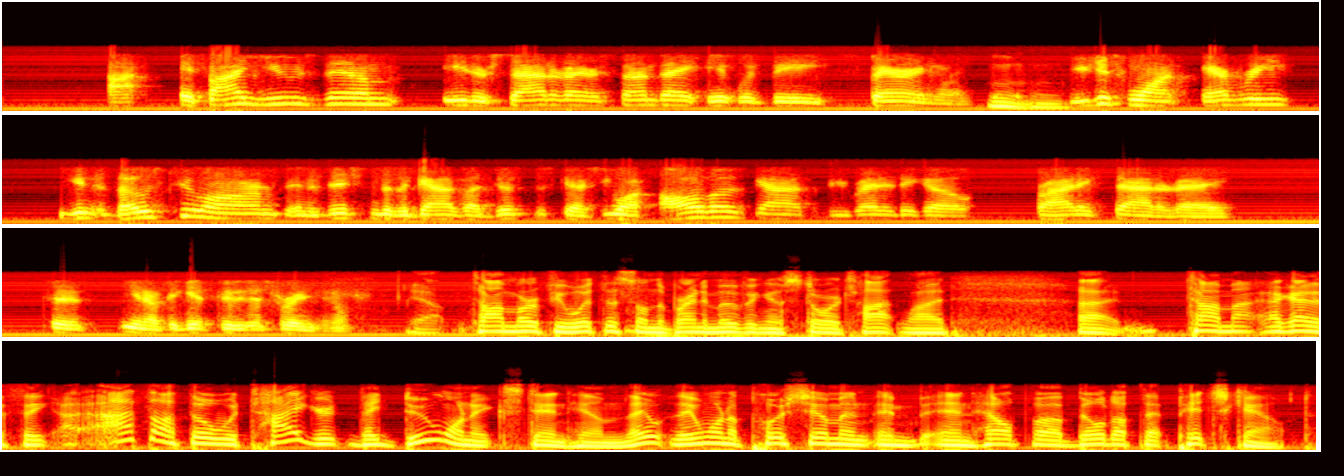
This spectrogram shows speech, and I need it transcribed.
I, if I use them either Saturday or Sunday, it would be sparingly. Mm-hmm. You just want every you know, those two arms, in addition to the guys I just discussed, you want all those guys to be ready to go Friday, Saturday, to you know to get through this regional. Yeah, Tom Murphy with us on the Brandon Moving and Storage Hotline. Uh, Tom, I, I got to think. I, I, thought though with Tygart, they do want to extend him. They they want to push him and and, and help uh, build up that pitch count.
